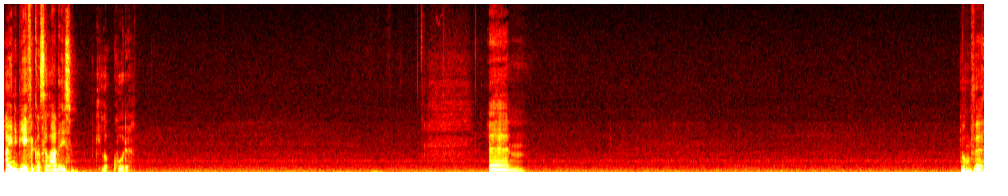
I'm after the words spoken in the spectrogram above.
A NBA foi cancelada, é isso? Que loucura. Um, vamos ver.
